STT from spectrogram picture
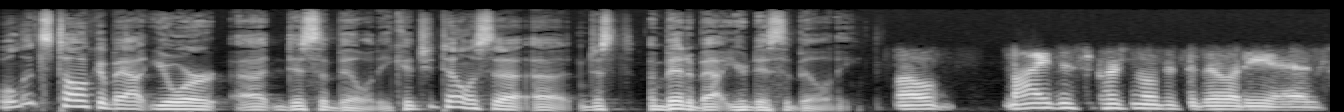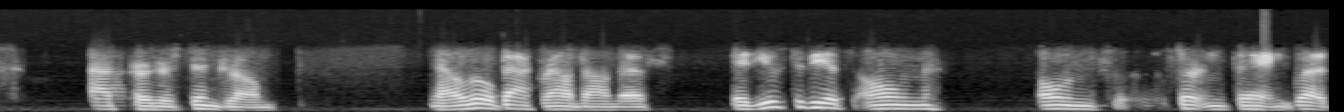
Well, let's talk about your uh, disability. Could you tell us uh, uh, just a bit about your disability? well my dis- personal disability is asperger's syndrome now a little background on this it used to be its own own s- certain thing but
